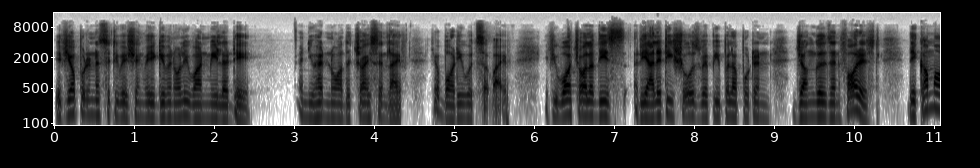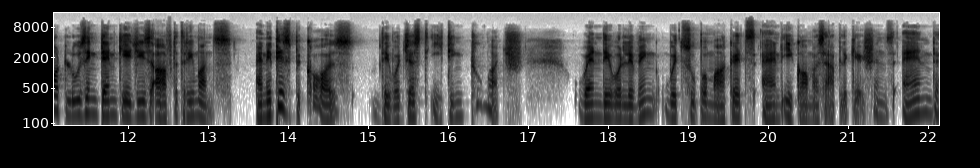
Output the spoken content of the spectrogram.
if you're put in a situation where you're given only one meal a day and you had no other choice in life, your body would survive. If you watch all of these reality shows where people are put in jungles and forest, they come out losing 10 kgs after three months. And it is because they were just eating too much when they were living with supermarkets and e-commerce applications and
